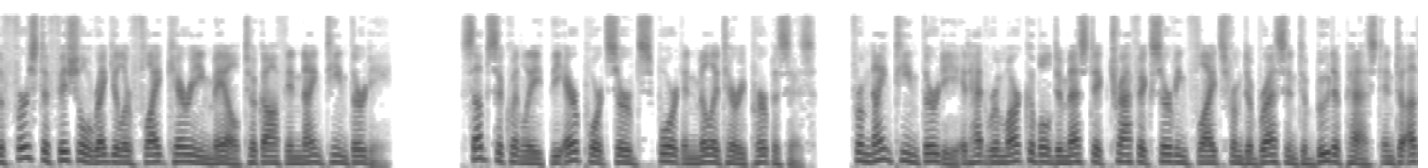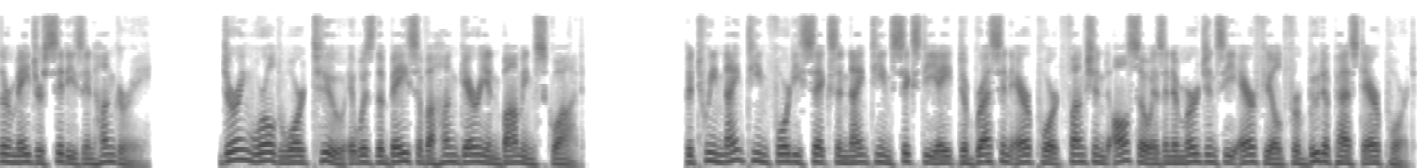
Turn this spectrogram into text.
The first official regular flight carrying mail took off in 1930. Subsequently, the airport served sport and military purposes. From 1930 it had remarkable domestic traffic serving flights from Debrecen to Budapest and to other major cities in Hungary. During World War II it was the base of a Hungarian bombing squad. Between 1946 and 1968 Debrecen Airport functioned also as an emergency airfield for Budapest Airport.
